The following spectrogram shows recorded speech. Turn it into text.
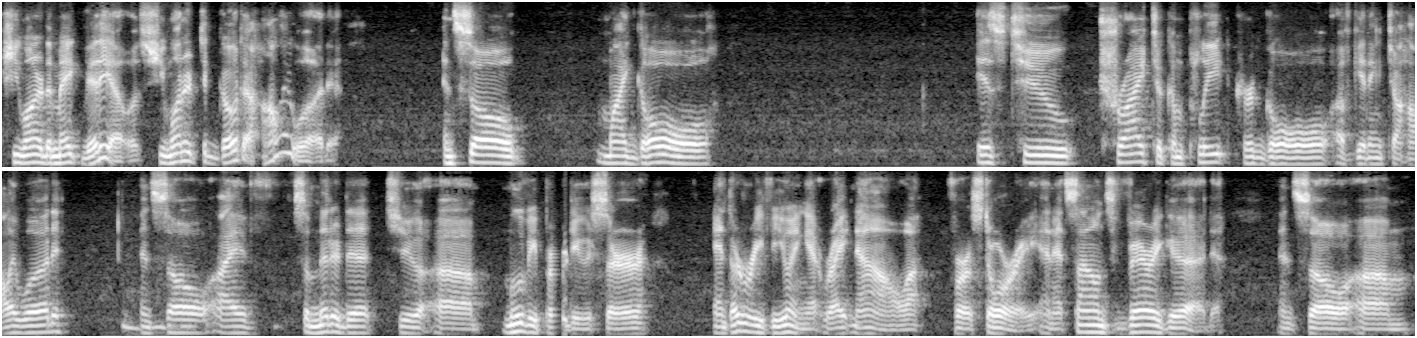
she wanted to make videos. She wanted to go to Hollywood. And so my goal is to try to complete her goal of getting to Hollywood. Mm-hmm. And so I've submitted it to a movie producer, and they're reviewing it right now for a story, and it sounds very good. And so um,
